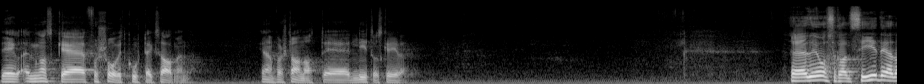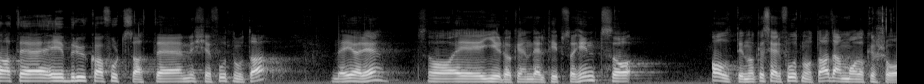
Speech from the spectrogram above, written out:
Det er en ganske for så vidt kort eksamen, i den forstand at det er lite å skrive. Eh, Det jeg også kan si, er at jeg bruker fortsatt eh, mye fotnoter. Det gjør jeg. Så jeg gir dere en del tips og hint. Så alltid når dere ser fotnoter, dem må dere se.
